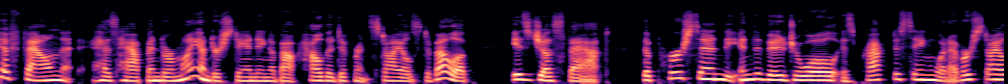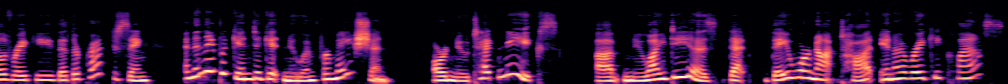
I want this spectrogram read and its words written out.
have found that has happened, or my understanding about how the different styles develop, is just that. The person, the individual is practicing whatever style of Reiki that they're practicing, and then they begin to get new information or new techniques, uh, new ideas that they were not taught in a Reiki class,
